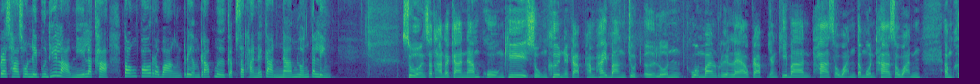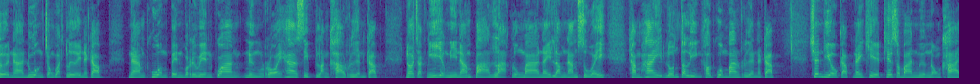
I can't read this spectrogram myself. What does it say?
ประชาชนในพื้นที่เหล่านี้แหละค่ะต้องเฝ้าระวังเตรียมรับมือกับสถานการณ์น้ำล้นตลิ่งส่วนสถานการณ์น้ำโขงที่สูงขึ้นนะครับทำให้บางจุดเอ่อล้นท่วมบ้านเรือนแล้วครับ อย่างที่บ้านท่าสวรรค์ตำบลท่าสวรรค์อำเภอนาด้วงจังหวัดเลยนะครับ น้ำท่วมเป็นบริเวณกว้าง 150 หลังคาเรือนครับ นอกจากนี้ยังมีน้ำป่าหลากลงมาในลำน้ำสวยทำให้ล้นตลิ่งเข้าท่วมบ้านเรือนนะครับ เช่นเดียวกับในเขตเทศบาลเมืองหนองคาย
